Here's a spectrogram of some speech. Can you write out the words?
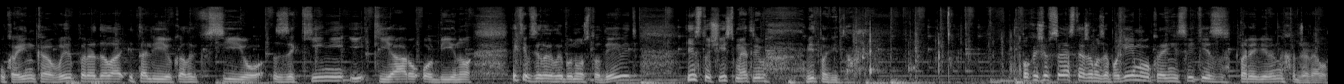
Українка випередила італію Олексію Зекіні і Кіару Обіно, які взяли глибину 109 і 106 метрів відповідно. Поки що все стежимо за подіями в Україні і світі з перевірених джерел.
